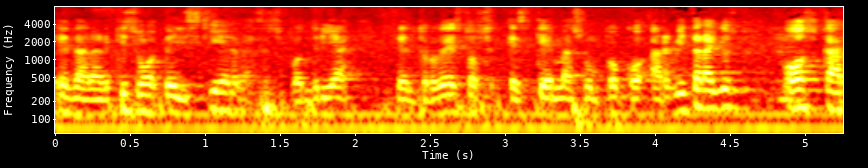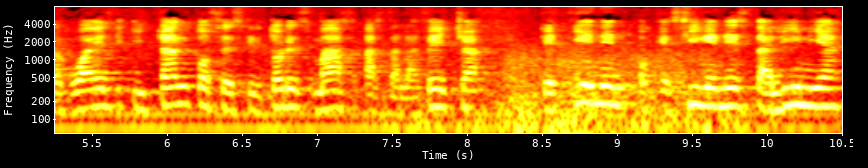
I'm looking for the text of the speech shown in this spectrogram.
el anarquismo de izquierda, se supondría dentro de estos esquemas un poco arbitrarios, Oscar Wilde y tantos escritores más hasta la fecha que tienen o que siguen esta línea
